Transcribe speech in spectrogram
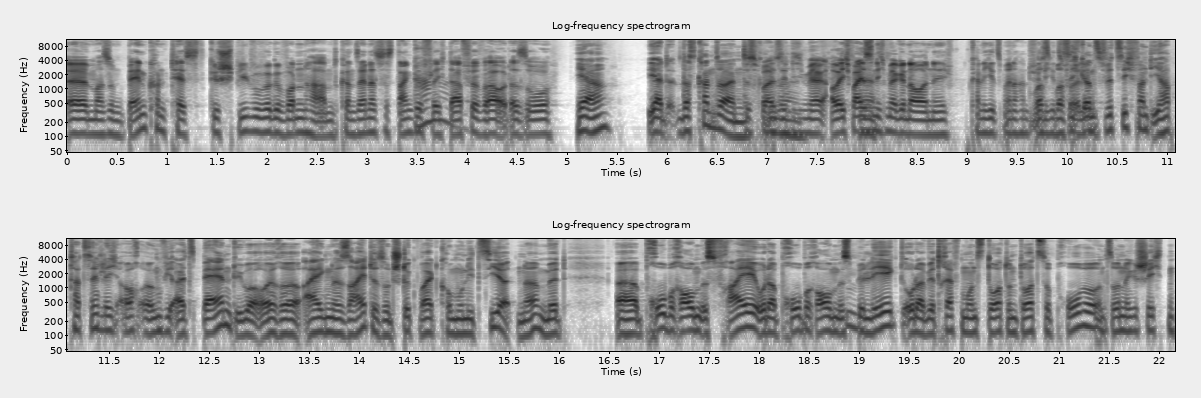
äh, mal so einen Band-Contest gespielt, wo wir gewonnen haben. Kann sein, dass das Danke Ah. vielleicht dafür war oder so. Ja. Ja, das kann sein. Das, kann weiß ich sein. nicht mehr. Aber ich weiß Ja. es nicht mehr genau. Nee, kann ich jetzt meine Hand Was, was ich ganz witzig fand, ihr habt tatsächlich auch irgendwie als Band über eure eigene Seite so ein Stück weit kommuniziert, ne? Mit äh, Proberaum ist frei oder Proberaum ist belegt oder wir treffen uns dort und dort zur Probe und so eine Geschichten.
